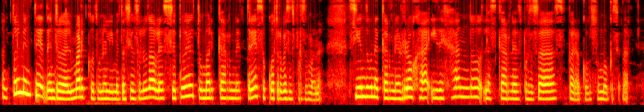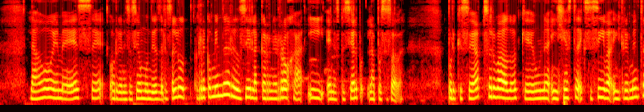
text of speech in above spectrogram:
Actualmente, dentro del marco de una alimentación saludable, se puede tomar carne tres o cuatro veces por semana, siendo una carne roja y dejando las carnes procesadas para consumo ocasional. La OMS, Organización Mundial de la Salud, recomienda reducir la carne roja y, en especial, la procesada, porque se ha observado que una ingesta excesiva incrementa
